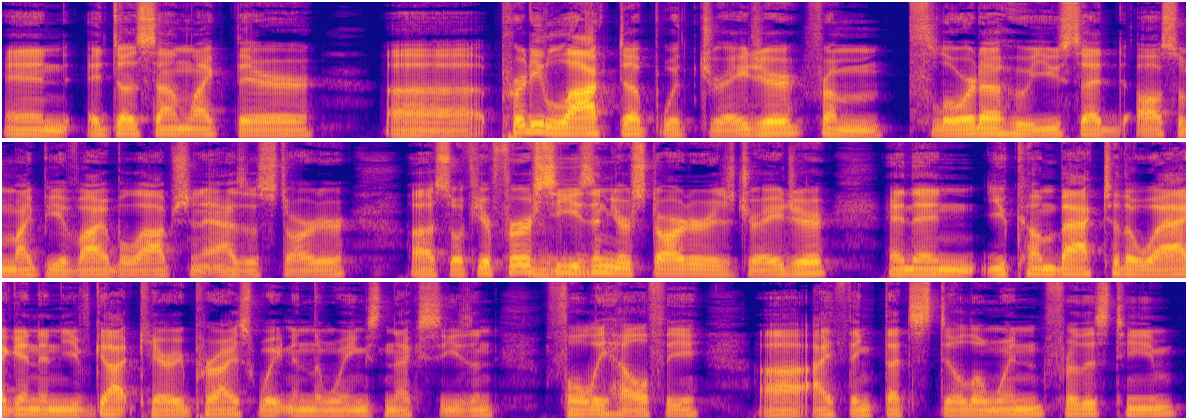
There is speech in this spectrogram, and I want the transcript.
and it does sound like they're uh, pretty locked up with Driedger from Florida, who you said also might be a viable option as a starter. Uh, so if your 1st mm-hmm. season your starter is Driedger, and then you come back to the wagon and you've got Carey Price waiting in the wings next season, fully healthy, uh, I think that's still a win for this team.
